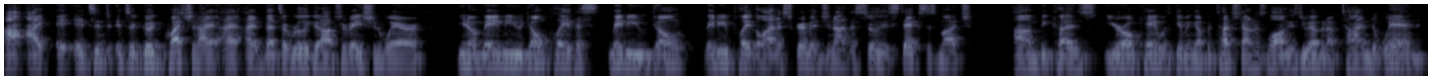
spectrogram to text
I, I it's it's a good question. I, I, I that's a really good observation where you know maybe you don't play this, maybe you don't, maybe you play the line of scrimmage and not necessarily the sticks as much um, because you're okay with giving up a touchdown as long as you have enough time to win.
